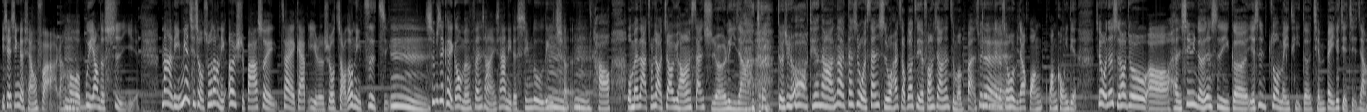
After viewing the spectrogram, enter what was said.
一些新的想法，然后不一样的视野。那里面其实有说到你二十八岁在 Gap Year 的时候找到你自己，嗯，是不是可以跟我们分享一下你的心路历程？嗯，好，我们啦从小教育好像三十而立这样，对。对，就是哦天哪，那但是我三十我还找不到自己的方向，那怎么办？所以那个时候会比较惶惶恐一点，所以我那时候就呃很幸运的认识一个也是做媒体的前辈，一个姐姐这样，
